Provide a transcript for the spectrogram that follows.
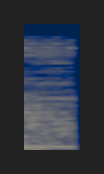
you.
